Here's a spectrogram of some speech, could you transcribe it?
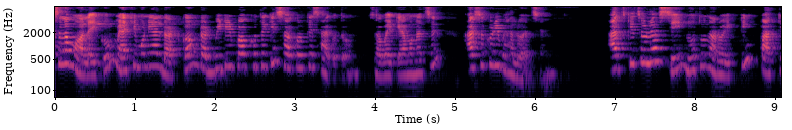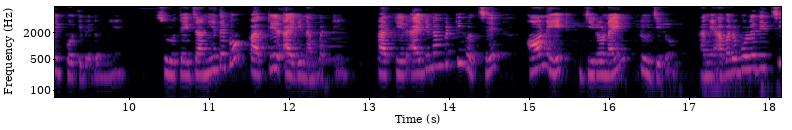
আসসালামু আলাইকুম ম্যাট্রিমোনিয়াল ডট কম ডট বিডির পক্ষ থেকে সকলকে স্বাগতম। সবাই কেমন আছেন? আশা করি ভালো আছেন। আজকে চলে আসছি নতুন আরও একটি পাত্রীর প্রতিবেদন নিয়ে। শুরুতেই জানিয়ে দেব পাত্রীর আইডি নাম্বারটি। পাত্রীর আইডি নাম্বারটি হচ্ছে one eight zero nine two zero আমি আবারও বলে দিচ্ছি,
